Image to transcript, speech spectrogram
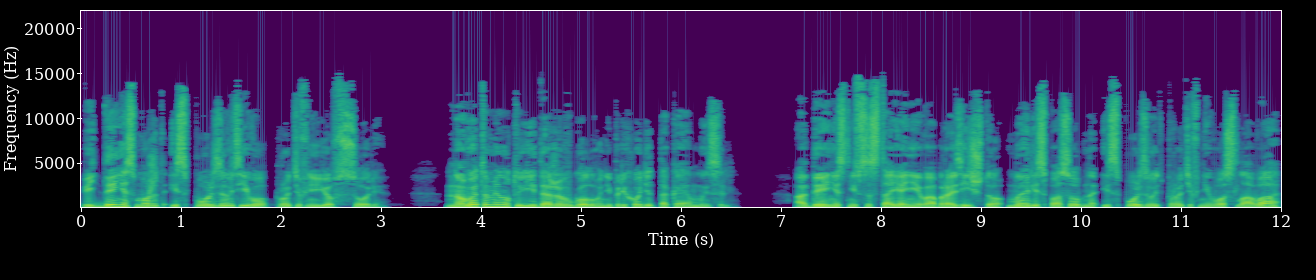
ведь Деннис может использовать его против нее в ссоре. Но в эту минуту ей даже в голову не приходит такая мысль. А Деннис не в состоянии вообразить, что Мэри способна использовать против него слова,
